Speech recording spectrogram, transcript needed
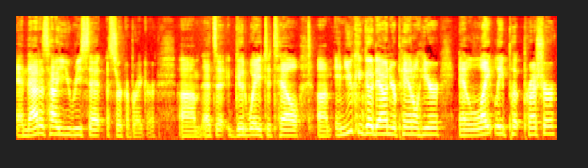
and that is how you reset a circuit breaker. Um, that's a good way to tell. Um, and you can go down your panel here and lightly put pressure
